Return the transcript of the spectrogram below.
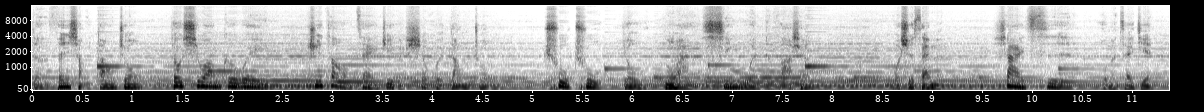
的分享当中，都希望各位知道，在这个社会当中，处处有暖新闻的发生。我是 Simon，下一次我们再见。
